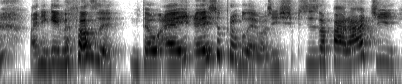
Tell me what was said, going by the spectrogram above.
mas ninguém vai fazer. Então é, é esse o problema. A gente precisa parar de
